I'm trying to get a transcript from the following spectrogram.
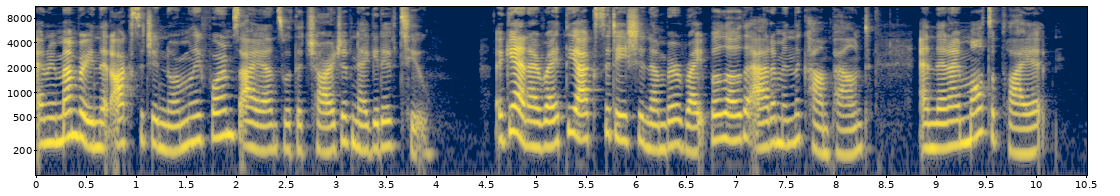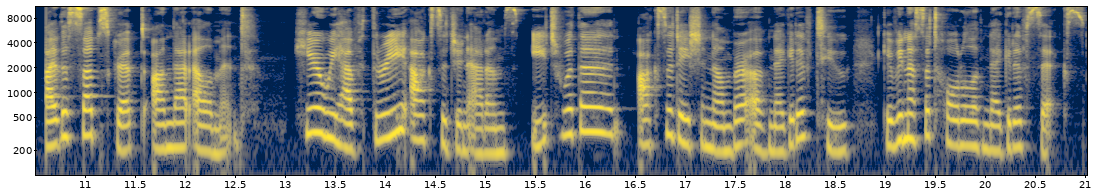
and remembering that oxygen normally forms ions with a charge of negative 2. Again, I write the oxidation number right below the atom in the compound, and then I multiply it by the subscript on that element. Here we have three oxygen atoms, each with an oxidation number of negative 2, giving us a total of negative 6.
